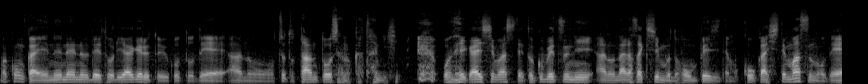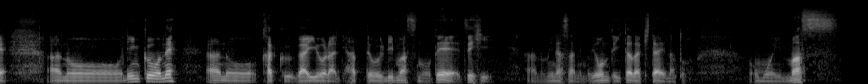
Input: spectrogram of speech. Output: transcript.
まあ、今回 NNN で取り上げるということであのちょっと担当者の方に お願いしまして特別にあの長崎新聞のホームページでも公開してますのであのリンクをねあの各概要欄に貼っておりますのでぜひあの皆さんにも読んでいただきたいなと思います。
